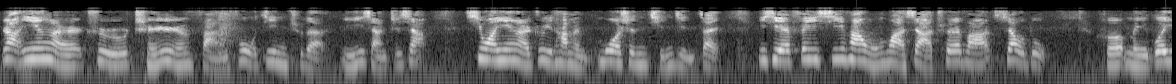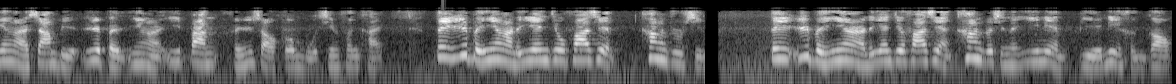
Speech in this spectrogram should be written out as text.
让婴儿处于成人反复进出的影响之下，希望婴儿注意他们陌生情景在。一些非西方文化下缺乏效度。和美国婴儿相比，日本婴儿一般很少和母亲分开。对日本婴儿的研究发现，抗拒型对日本婴儿的研究发现，抗拒型的依恋比例很高。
